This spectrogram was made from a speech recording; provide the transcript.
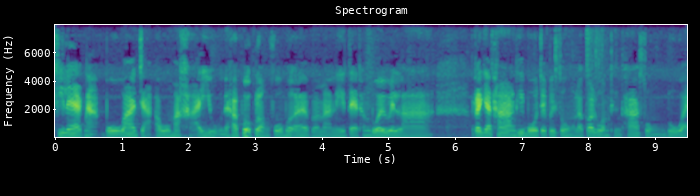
ทีแรกนะ่ะโบว่าจะเอามาขายอยู่นะคะ พวกกล่องโฟมพวกอะไรประมาณนี้ แต่ทั้งด้วยเวลา ระยะทางที่โบจะไปส่ง แล้วก็รวมถึงค่าส่งด้วย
